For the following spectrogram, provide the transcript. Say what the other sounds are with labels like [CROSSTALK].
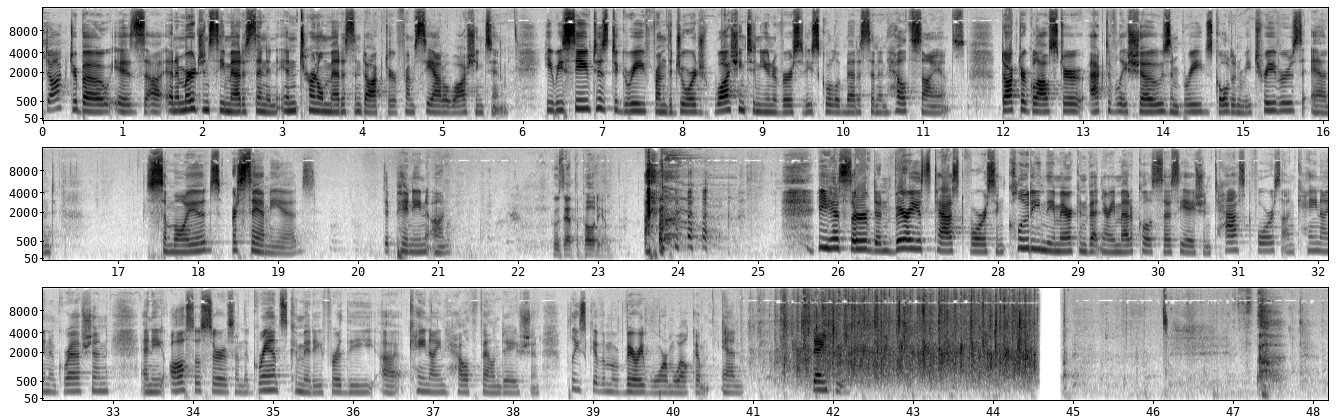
Dr. Bo is uh, an emergency medicine and internal medicine doctor from Seattle, Washington. He received his degree from the George Washington University School of Medicine and Health Science. Dr. Gloster actively shows and breeds golden retrievers and Samoyeds or Samieds, depending on. Who's at the podium? [LAUGHS] He has served in various task forces, including the American Veterinary Medical Association Task Force on Canine Aggression, and he also serves on the Grants Committee for the uh, Canine Health Foundation. Please give him a very warm welcome, and thank you.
